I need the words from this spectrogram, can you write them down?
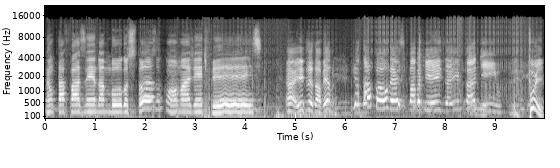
não tá fazendo amor gostoso como a gente fez. Aí, você tá vendo? Já tá bom, né? Esse baba de ex aí, tadinho. Fui!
